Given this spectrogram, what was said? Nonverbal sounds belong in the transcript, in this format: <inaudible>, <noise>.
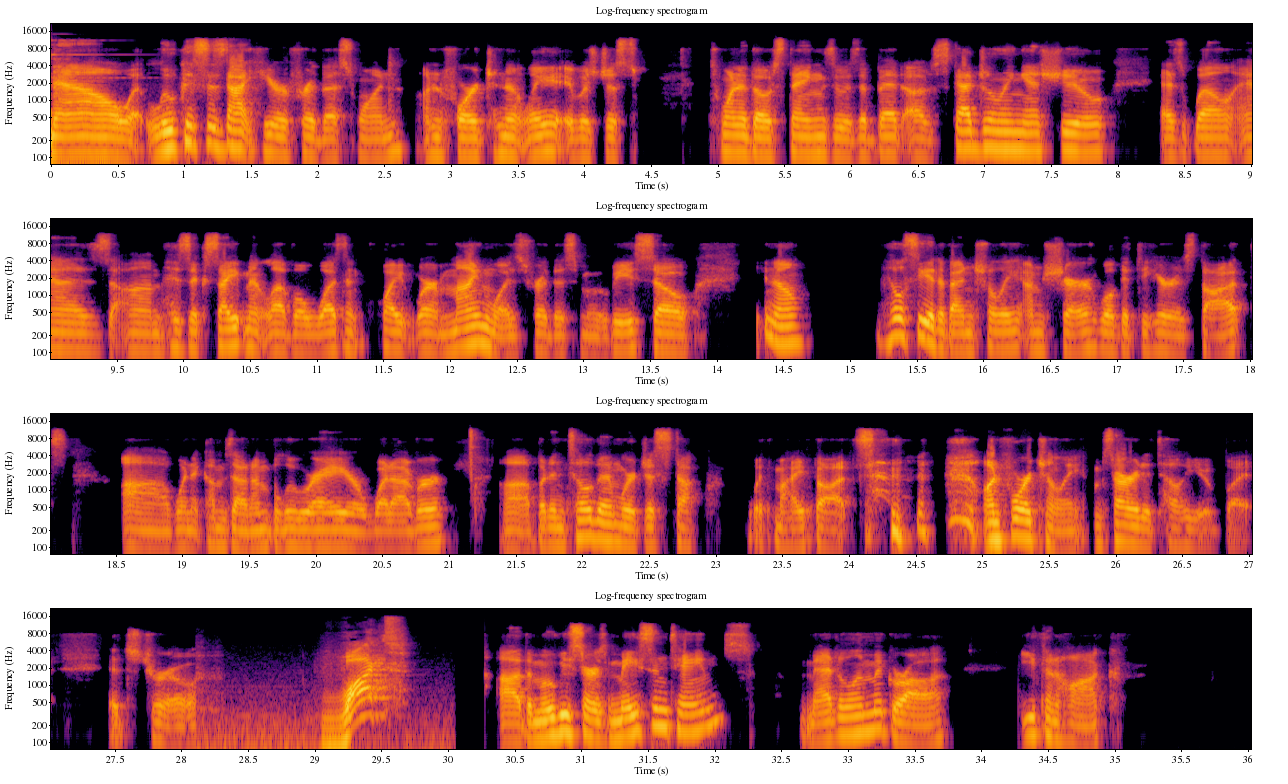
Now, Lucas is not here for this one, unfortunately. It was just, it's one of those things. It was a bit of scheduling issue, as well as um, his excitement level wasn't quite where mine was for this movie. So, you know, he'll see it eventually. I'm sure we'll get to hear his thoughts uh, when it comes out on Blu-ray or whatever. Uh, but until then, we're just stuck with my thoughts. <laughs> Unfortunately, I'm sorry to tell you, but it's true. What? Uh, the movie stars Mason Thames, Madeline McGraw, Ethan Hawke,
